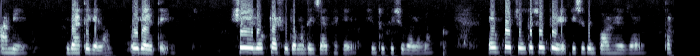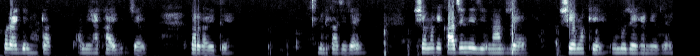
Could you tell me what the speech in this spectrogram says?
আমি বেড়াতে গেলাম। ওই গাড়িতেই। সেই লোকটা শুধু আমাদের যায় থাকে, কিন্তু কিছু বলে না। এরকম করে চলতে চলতে কিছুদিন পার হয়ে যায়। তারপর একদিন হঠাৎ আমি একাই যাই তার গাড়িতে মানে কাজে যাই। সে আমাকে কাজে নিয়ে না যায়, সে আমাকে অন্য জায়গায় নিয়ে যায়,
